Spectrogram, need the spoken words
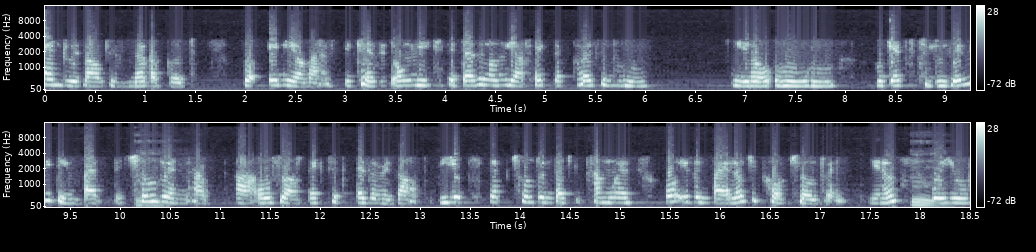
end result is never good for any of us because it only, it doesn't only affect the person who you know, who, who, who gets to lose everything, but the children are, are also affected as a result, be it stepchildren that you come with or even biological children, you know, where you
